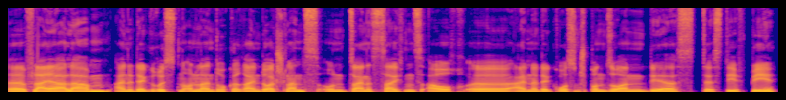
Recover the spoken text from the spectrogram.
äh, Flyer Alarm, eine der größten Online-Druckereien Deutschlands und seines Zeichens auch äh, einer der großen Sponsoren des, des DFB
